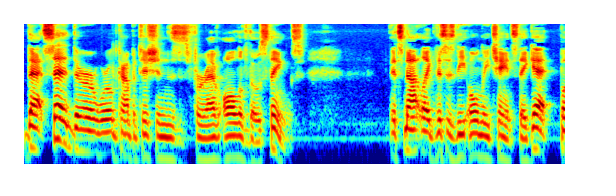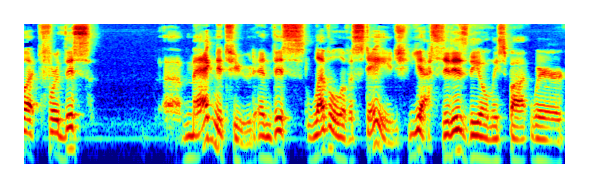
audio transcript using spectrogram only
that said, there are world competitions for all of those things. It's not like this is the only chance they get, but for this uh, magnitude and this level of a stage, yes, it is the only spot where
